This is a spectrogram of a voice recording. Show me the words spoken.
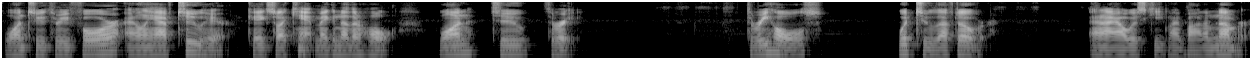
One, two, three, four. I only have two here. Okay, so I can't make another whole. One, two, three three wholes with two left over. And I always keep my bottom number.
